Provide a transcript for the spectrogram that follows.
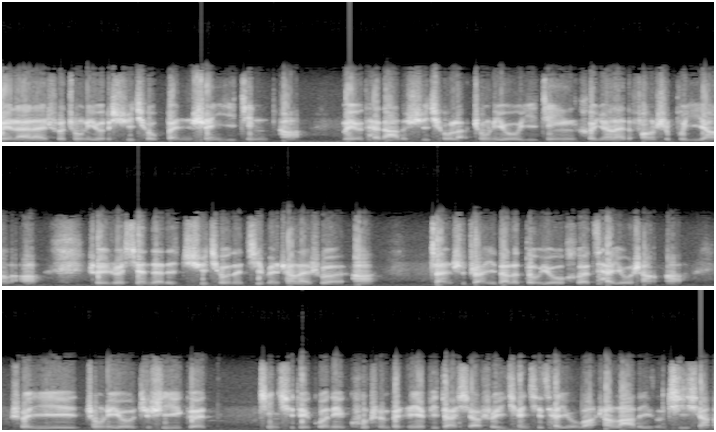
未来来说，中旅游的需求本身已经啊没有太大的需求了，中旅游已经和原来的方式不一样了啊。所以说现在的需求呢，基本上来说啊，暂时转移到了豆油和菜油上啊。所以中旅游只是一个。近期对国内库存本身也比较小，所以前期才有往上拉的一种迹象。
